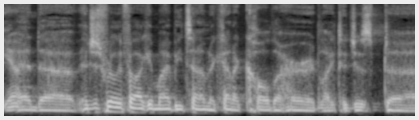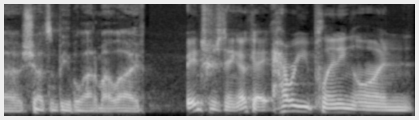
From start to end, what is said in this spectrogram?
Yeah. And uh, it just really felt like it might be time to kind of cull the herd, like to just uh, shut some people out of my life. Interesting. Okay, how are you planning on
